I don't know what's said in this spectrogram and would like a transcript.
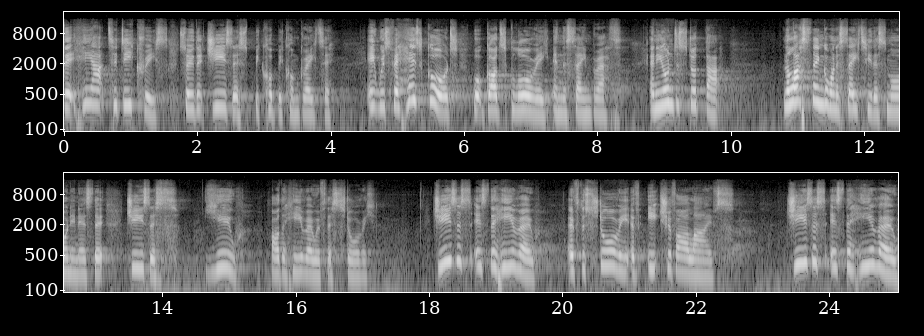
that he had to decrease so that Jesus could become greater. It was for his good, but God's glory in the same breath. And he understood that. And the last thing I want to say to you this morning is that Jesus, you are the hero of this story. Jesus is the hero of the story of each of our lives. Jesus is the hero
